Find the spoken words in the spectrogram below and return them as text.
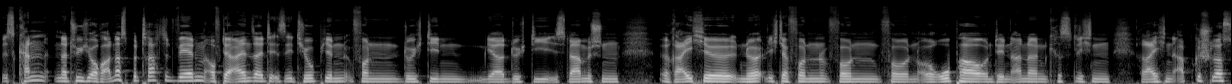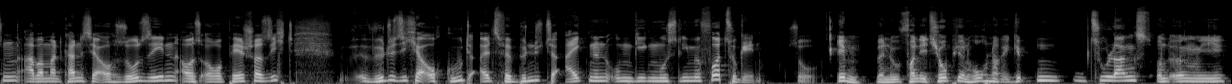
es kann natürlich auch anders betrachtet werden. Auf der einen Seite ist Äthiopien von durch den ja durch die islamischen Reiche nördlich davon von von Europa und den anderen christlichen Reichen abgeschlossen, aber man kann es ja auch so sehen aus europäischer Sicht würde sich ja auch gut als Verbündete eignen, um gegen Muslime vorzugehen. So. Eben, wenn du von Äthiopien hoch nach Ägypten zulangst und irgendwie,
